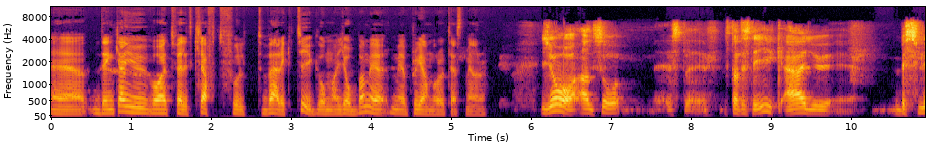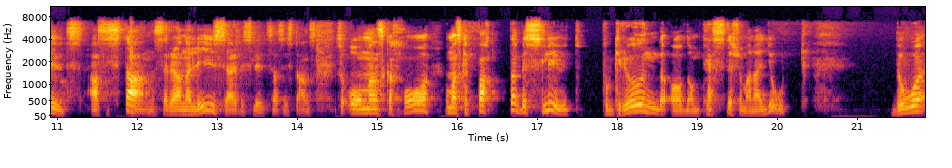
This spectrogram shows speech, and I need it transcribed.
eh, den kan ju vara ett väldigt kraftfullt verktyg om man jobbar med, med programvarutest menar du? Ja, alltså statistik är ju eh, beslutsassistans eller analys är beslutsassistans. Så om man ska ha, om man ska fatta beslut på grund av de tester som man har gjort, då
